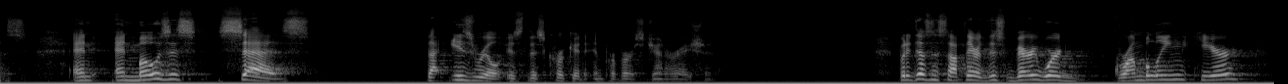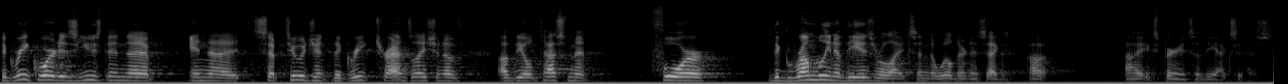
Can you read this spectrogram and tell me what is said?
this. And, and Moses says that Israel is this crooked and perverse generation. But it doesn't stop there. This very word grumbling here, the Greek word is used in the, in the Septuagint, the Greek translation of, of the Old Testament, for the grumbling of the Israelites in the wilderness ex, uh, uh, experience of the Exodus.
